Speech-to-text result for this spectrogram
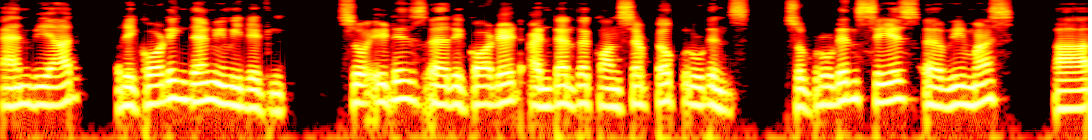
and we are recording them immediately. So it is uh, recorded under the concept of prudence. So prudence says uh, we must uh,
